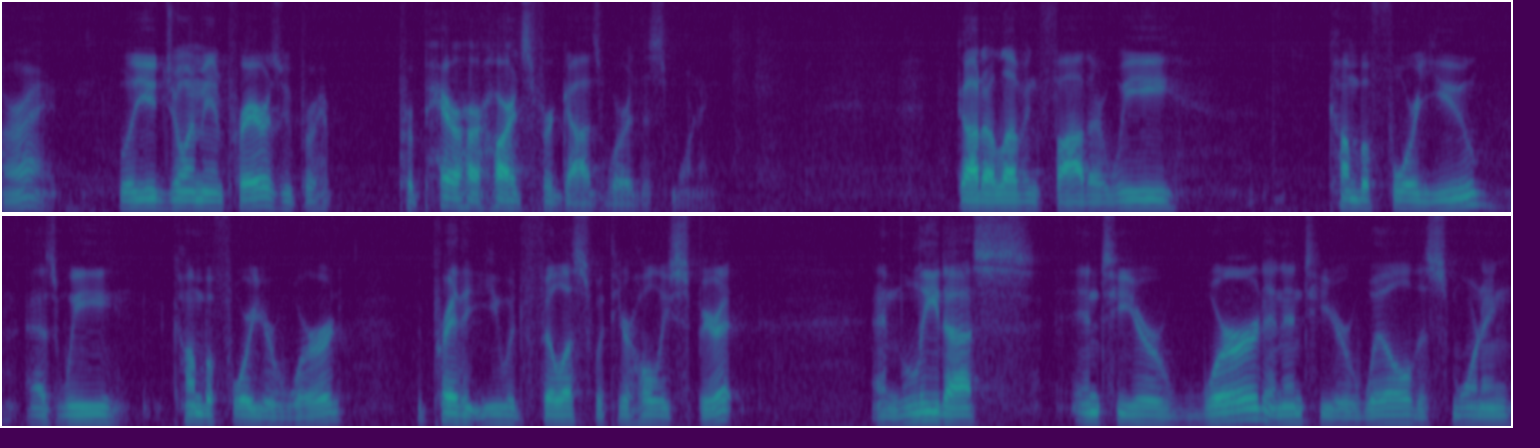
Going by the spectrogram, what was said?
All right. Will you join me in prayer as we pre- prepare our hearts for God's word this morning? God, our loving Father, we come before you as we come before your word. We pray that you would fill us with your Holy Spirit and lead us into your word and into your will this morning,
